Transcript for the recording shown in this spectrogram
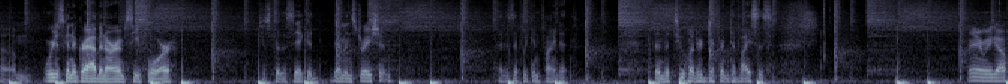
Um, we're just going to grab an RMC4 just for the sake of demonstration. That is if we can find it. Then the 200 different devices. There we go.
